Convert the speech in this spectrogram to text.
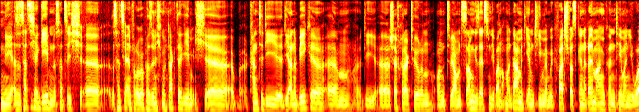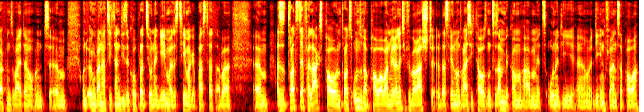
Nee, also es hat sich ergeben. Das hat sich, äh, das hat sich einfach über persönliche Kontakte ergeben. Ich äh, kannte die, die Anne Beke, ähm, die äh, Chefredakteurin, und wir haben uns zusammengesetzt und die waren auch mal da mit ihrem Team. Wir haben gequatscht, was generell machen können, Thema New Work und so weiter. Und, ähm, und irgendwann hat sich dann diese Kooperation ergeben, weil das Thema gepasst hat. Aber ähm, also trotz der Verlagspower und trotz unserer Power waren wir relativ überrascht, dass wir nur 30.000 zusammenbekommen haben, jetzt ohne die, äh, die Influencer-Power.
